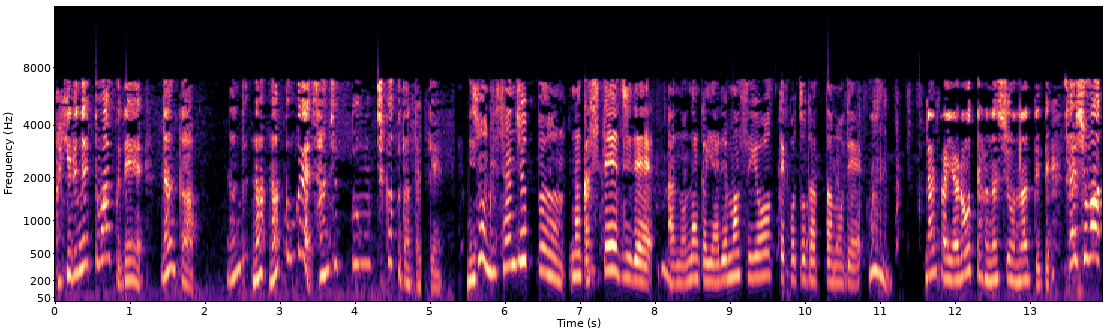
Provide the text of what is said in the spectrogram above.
アヒルネットワークで、なんか、なんだな何分くらい ?30 分近くだったっけ？に。そうね、30分、なんかステージで、あの、なんかやれますよってことだったので。うん。なんかやろうって話をなってて、最初は、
